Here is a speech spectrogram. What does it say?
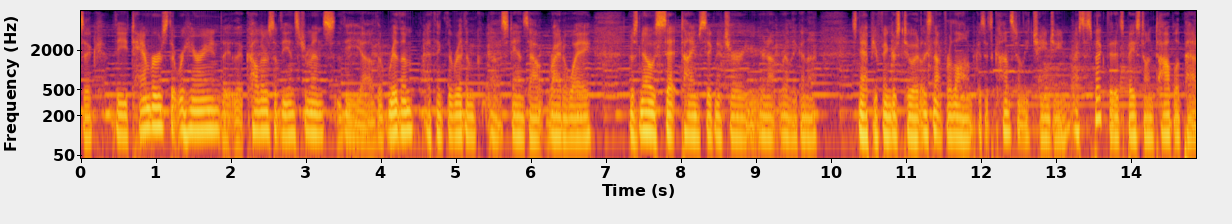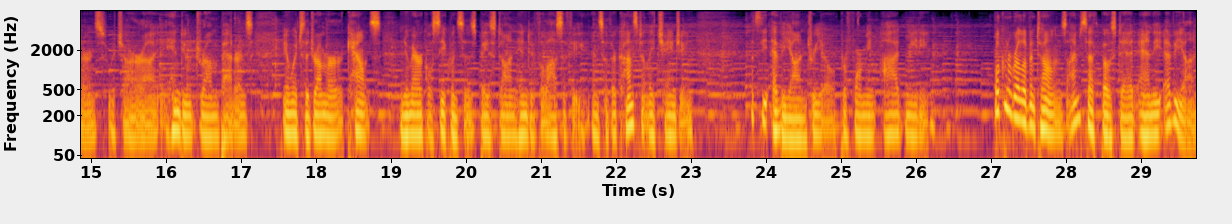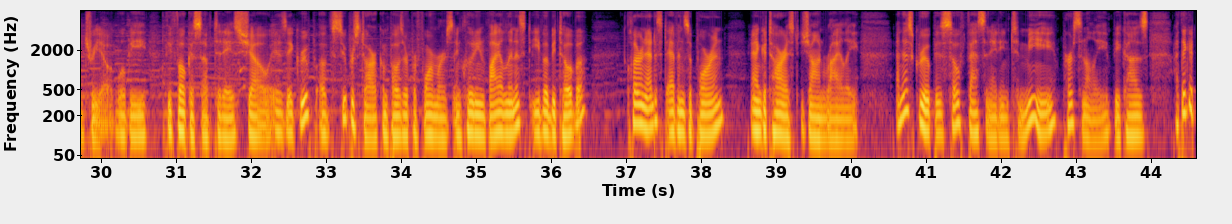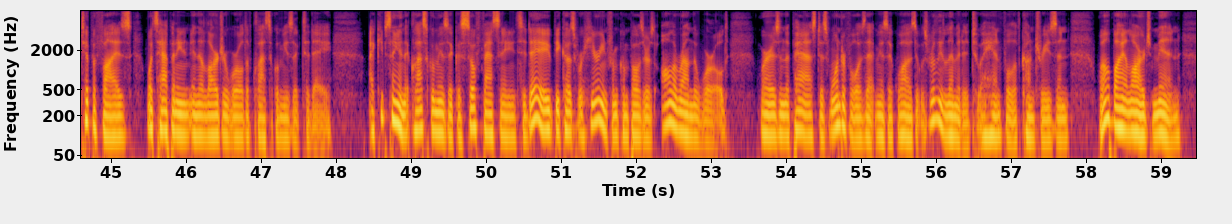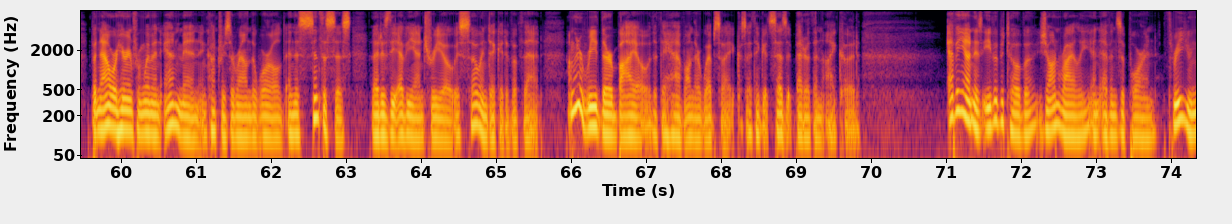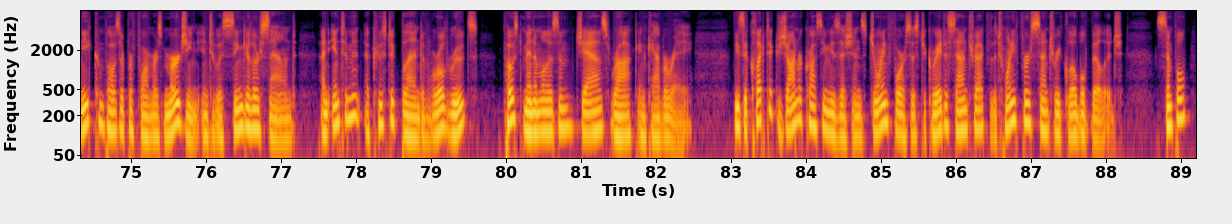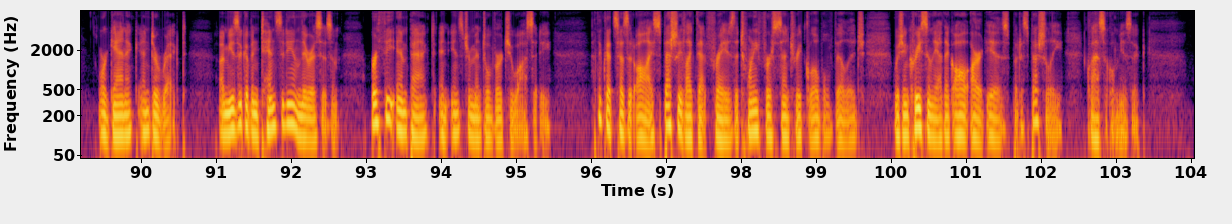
music. The timbres that we're hearing, the, the colors of the instruments, the uh, the rhythm. I think the rhythm uh, stands out right away. There's no set time signature. You're not really gonna snap your fingers to it, at least not for long, because it's constantly changing. I suspect that it's based on tabla patterns, which are uh, Hindu drum patterns, in which the drummer counts numerical sequences based on Hindu philosophy, and so they're constantly changing. That's the Eviyan Trio performing Odd Meeting Welcome to Relevant Tones. I'm Seth Boustead, and the Eviyan Trio will be the focus of today's show. It is a group of superstar composer-performers, including violinist Eva Bittová, clarinetist Evan Ziporyn, and guitarist Gyan Riley. And this group is so fascinating to me personally because I think it typifies what's happening in the larger world of classical music today. I keep saying that classical music is so fascinating today because we're hearing from composers all around the world, whereas in the past, as wonderful as that music was, it was really limited to a handful of countries and, well, by and large, men. But now we're hearing from women and men in countries around the world, and this synthesis that is the Eviyan Trio is so indicative of that. I'm going to read their bio that they have on their website because I think it says it better than I could. Eviyan is Eva Bittová, Gyan Riley, and Evan Ziporyn, three unique composer performers merging into a singular sound an intimate acoustic blend of world roots, post minimalism, jazz, rock, and cabaret. These eclectic genre crossing musicians join forces to create a soundtrack for the 21st century global village. Simple, organic, and direct. A music of intensity and lyricism, earthy impact, and instrumental virtuosity. I think that says it all. I especially like that phrase, the 21st century global village, which increasingly I think all art is, but especially classical music.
